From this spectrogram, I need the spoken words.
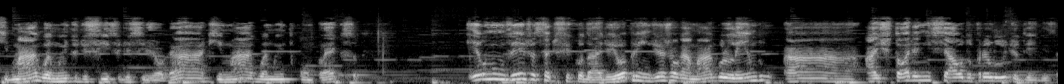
que mago é muito difícil de se jogar, que mago é muito complexo eu não vejo essa dificuldade. Eu aprendi a jogar mago lendo a, a história inicial do prelúdio deles.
